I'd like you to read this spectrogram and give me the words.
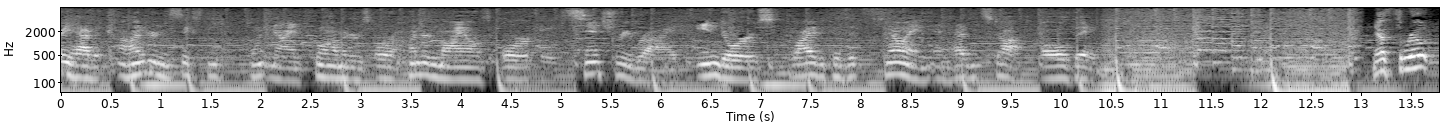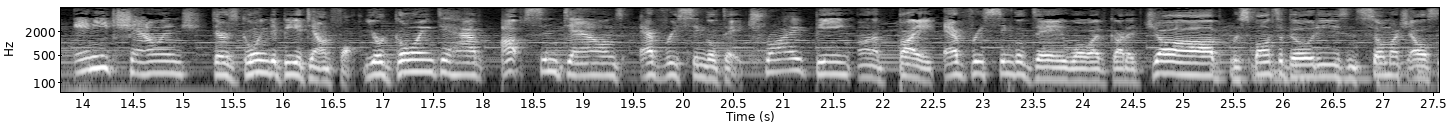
There you have it 160.9 kilometers or 100 miles or a century ride indoors. Why? Because it's snowing and hasn't stopped all day. Now, throughout any challenge, there's going to be a downfall. You're going to have ups and downs every single day. Try being on a bike every single day while I've got a job, responsibilities, and so much else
